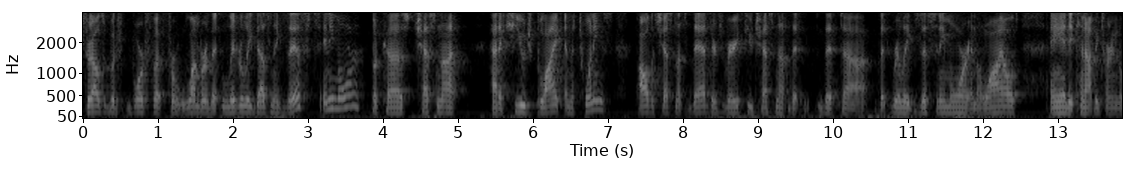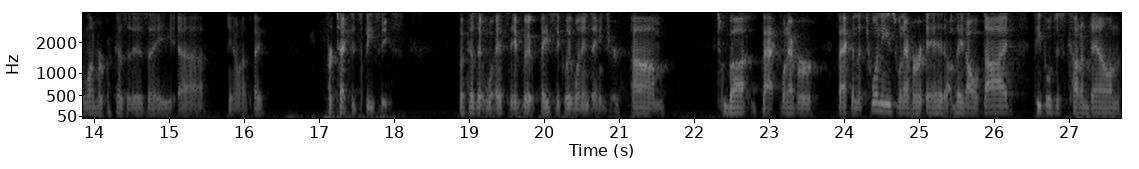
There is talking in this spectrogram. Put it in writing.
three dollars a board- foot for lumber that literally doesn't exist anymore because chestnut had a huge blight in the twenties. All the chestnuts dead. There's very few chestnut that that uh, that really exists anymore in the wild, and it cannot be turned into lumber because it is a uh, you know a, a protected species because it it's, it basically went endangered. Um, but back whenever back in the 20s, whenever it had, they'd all died, people just cut them down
